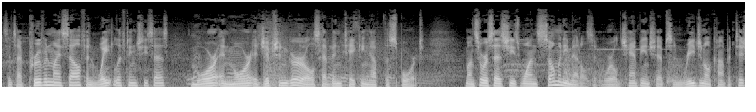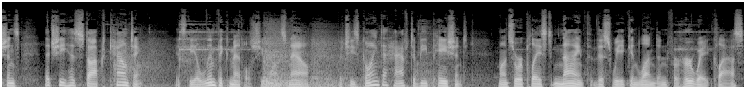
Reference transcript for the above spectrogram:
Since I've proven myself in weightlifting, she says, more and more Egyptian girls have been taking up the sport. Mansour says she's won so many medals at world championships and regional competitions that she has stopped counting. It's the Olympic medal she wants now, but she's going to have to be patient. Mansour placed ninth this week in London for her weight class.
